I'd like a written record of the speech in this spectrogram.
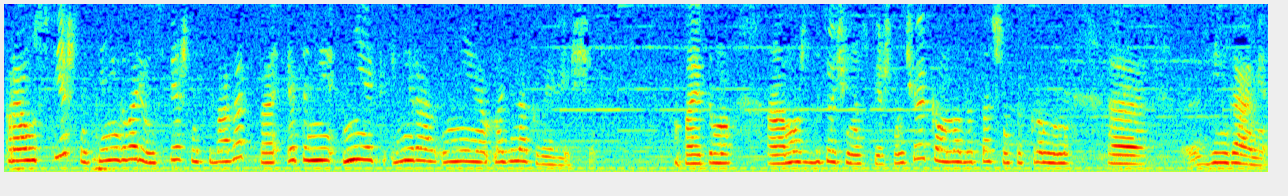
про успешность я не говорю. Успешность и богатство это не, не, не, не одинаковые вещи. Поэтому а, может быть очень успешным человеком, но достаточно со скромными э, деньгами.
